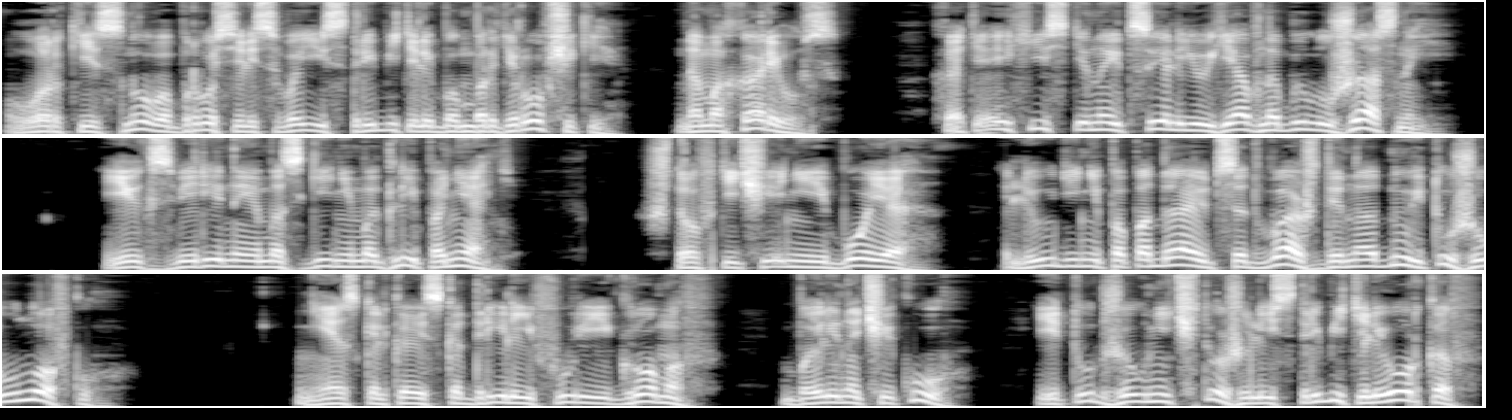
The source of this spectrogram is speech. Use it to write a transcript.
Орки снова бросили свои истребители-бомбардировщики на Махариус, хотя их истинной целью явно был ужасный. Их звериные мозги не могли понять, что в течение боя люди не попадаются дважды на одну и ту же уловку. Несколько эскадрилей фурии громов были на чеку и тут же уничтожили истребители орков,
